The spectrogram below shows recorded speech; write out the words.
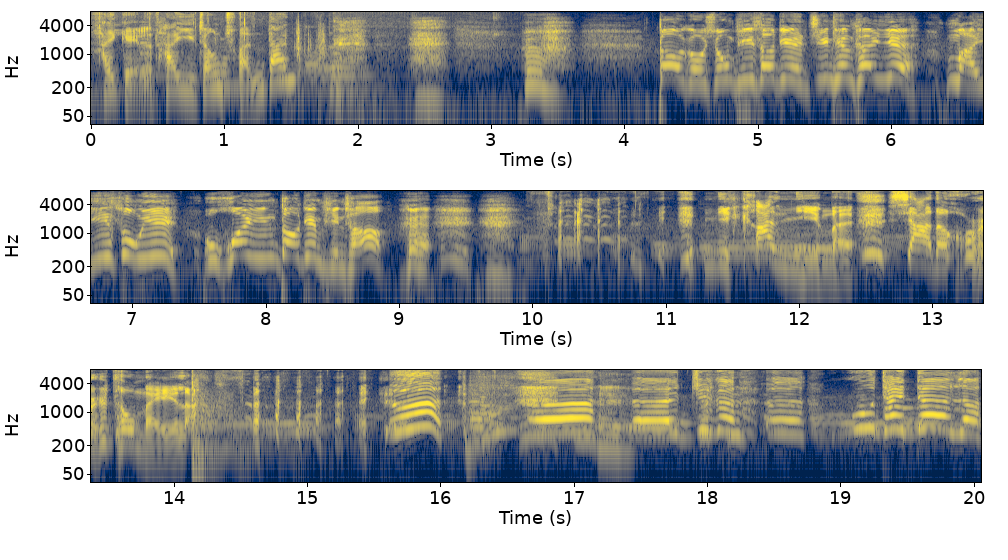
还给了他一张传单。大狗熊披萨店今天开业，买一送一，欢迎到店品尝。你看你们吓得魂儿都没了。呃呃，这个呃雾太大了，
